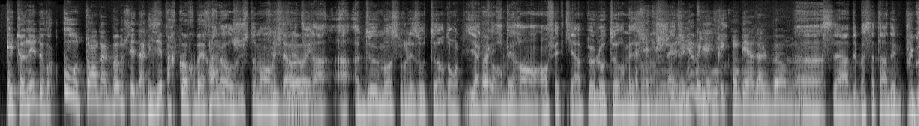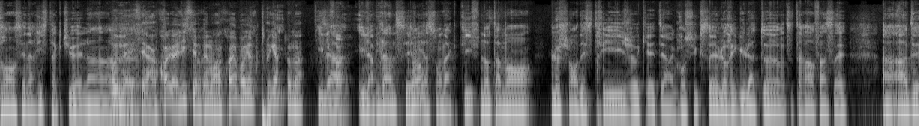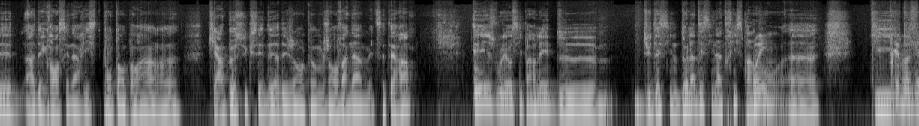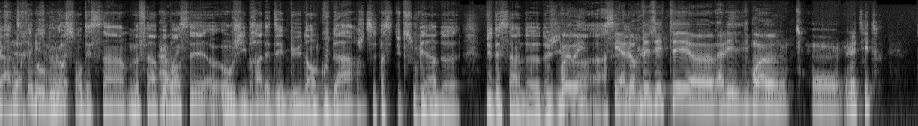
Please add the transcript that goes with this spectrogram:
étonné de voir autant d'albums scénarisés par Corberan. Alors justement, oui, je voulais ouais, dire un- un- deux mots sur les auteurs. Donc il y a Ouais. Corberan en fait qui est un peu l'auteur maison c'est chez inimaginable. Il a Delcourt. écrit combien d'albums? Euh, c'est un, des- bah, c'est un des plus grands scénaristes actuels. Hein. Oui, mais Euh, c'est incroyable. La liste est vraiment incroyable. Regarde, regarde Thomas. il a, il a plein de séries à son actif, notamment Le Chant des Striges, qui a été un gros succès, Le Régulateur, etc. Enfin, c'est un, un des, un des grands scénaristes contemporains euh, qui a un peu succédé à des gens comme Jean Van Damme, etc. Et je voulais aussi parler de, du dessin, de la dessinatrice, pardon, Oui. euh, qui, Très bonne qui fait un très beau boulot. ouais. Son dessin me fait un peu Ah penser au Gibra des débuts dans Goudard. Je ne sais pas si tu te souviens de, du dessin de, de Gibra. Oui, oui. à ses Et à l'heure des étés, euh, allez, dis-moi euh, le titre.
